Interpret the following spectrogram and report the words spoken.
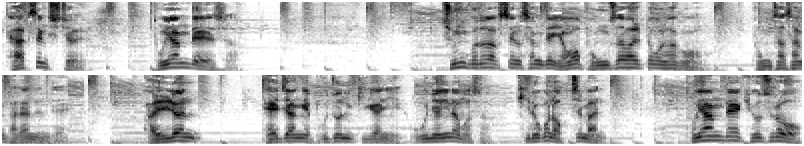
대학생 시절 동양대에서 중고등학생 상대 영어 봉사 활동을 하고 봉사상 받았는데 관련 대장의 보존 기간이 5년이 넘어서 기록은 없지만 동양대 교수로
